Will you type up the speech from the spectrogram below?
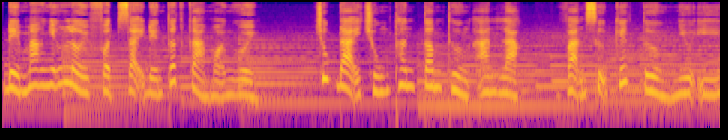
để mang những lời Phật dạy đến tất cả mọi người. Chúc đại chúng thân tâm thường an lạc, vạn sự kiết tường như ý.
